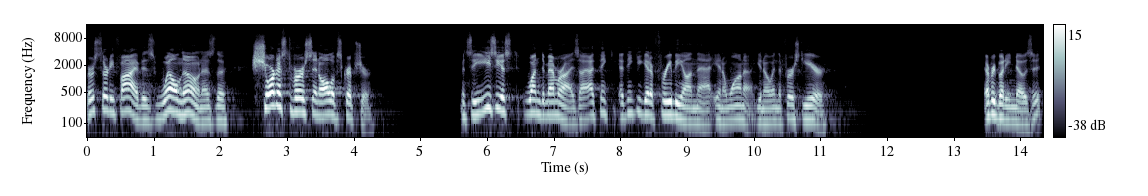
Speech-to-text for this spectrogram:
Verse 35 is well known as the shortest verse in all of Scripture. It's the easiest one to memorize. I think, I think you get a freebie on that in Awana, you know, in the first year. Everybody knows it,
